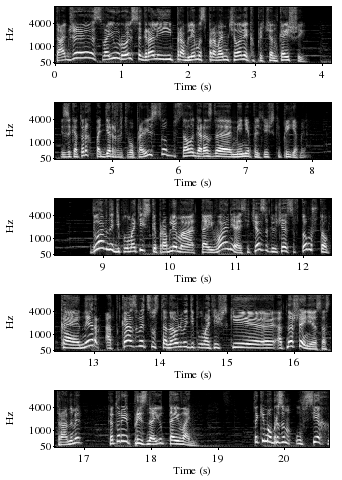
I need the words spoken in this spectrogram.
Также свою роль сыграли и проблемы с правами человека при Чан Кайши из-за которых поддерживать его правительство стало гораздо менее политически приемлемо. Главная дипломатическая проблема Тайваня сейчас заключается в том, что КНР отказывается устанавливать дипломатические э, отношения со странами, которые признают Тайвань. Таким образом, у всех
